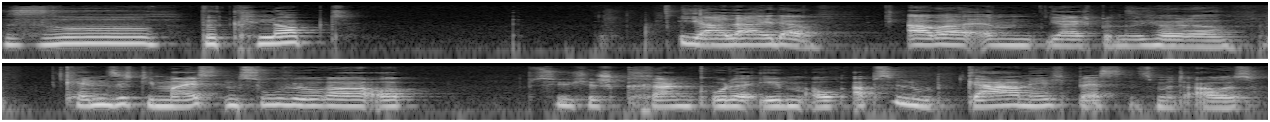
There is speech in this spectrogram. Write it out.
So bekloppt. Ja, leider. Aber ähm, ja, ich bin sicher, da kennen sich die meisten Zuhörer, ob psychisch krank oder eben auch absolut gar nicht, bestens mit aus.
